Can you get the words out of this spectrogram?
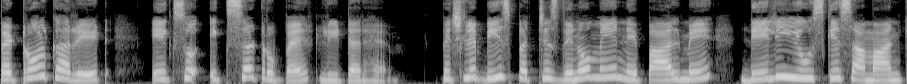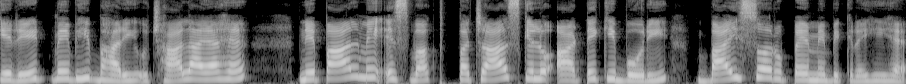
पेट्रोल का रेट एक रुपए लीटर है। पिछले 20-25 दिनों में नेपाल में डेली यूज़ के सामान के रेट में भी भारी उछाल आया है। नेपाल में इस वक्त 50 किलो आटे की बोरी बाईस सौ रुपए में बिक रही है।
